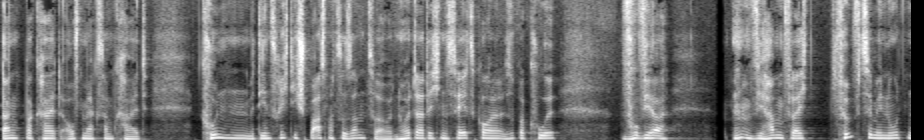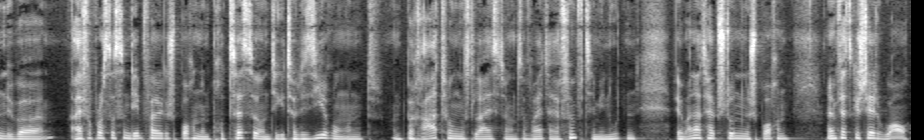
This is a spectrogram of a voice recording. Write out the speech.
Dankbarkeit, Aufmerksamkeit, Kunden, mit denen es richtig Spaß macht, zusammenzuarbeiten. Heute hatte ich einen Sales Call, super cool, wo wir wir haben vielleicht 15 Minuten über Alpha Process in dem Fall gesprochen und Prozesse und Digitalisierung und, und Beratungsleistung und so weiter. Ja, 15 Minuten. Wir haben anderthalb Stunden gesprochen. Wir haben festgestellt, wow,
